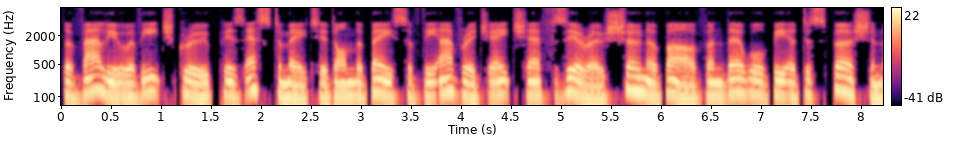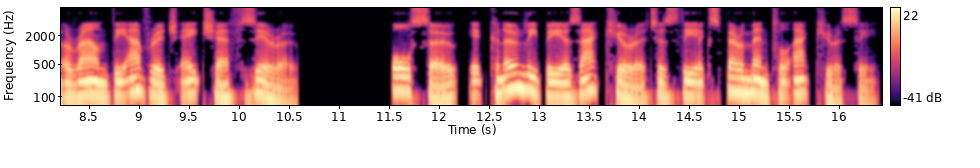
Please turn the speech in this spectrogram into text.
The value of each group is estimated on the base of the average HF0 shown above and there will be a dispersion around the average HF0. Also, it can only be as accurate as the experimental accuracy.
